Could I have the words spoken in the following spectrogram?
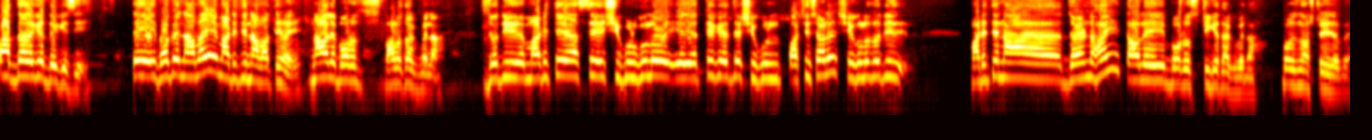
বাপ দাদাকে দেখেছি। তো এইভাবে নামাই মাটিতে নামাতে হয়। না হলে বড় ভালো থাকবে না। যদি মাটিতে আছে শিকড়গুলো এর থেকে যে শিকড় পাশি ছাড়ে, সেগুলো যদি মাটিতে না জয়েন্ট হয়, তাহলে বরজ টিকে থাকবে না। বরজ নষ্ট হয়ে যাবে।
